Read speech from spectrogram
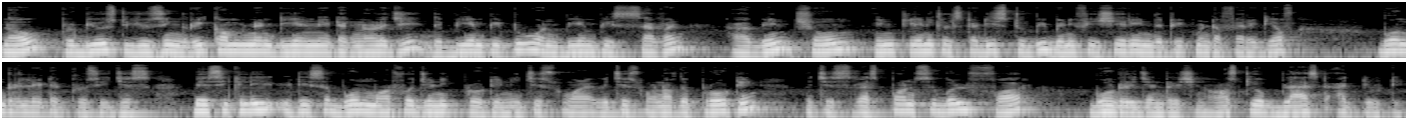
now produced using recombinant DNA technology. The BMP2 and BMP7 have been shown in clinical studies to be beneficiary in the treatment of variety of bone related procedures. Basically, it is a bone morphogenic protein which is one, which is one of the protein which is responsible for bone regeneration, osteoblast activity.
